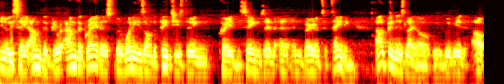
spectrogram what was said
you know, he say I'm the I'm the greatest, but when he's on the pitch, he's doing crazy things and, and, and very entertaining. Alpine is like, oh, we, we our,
